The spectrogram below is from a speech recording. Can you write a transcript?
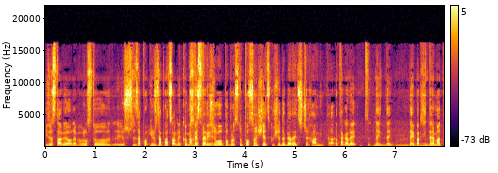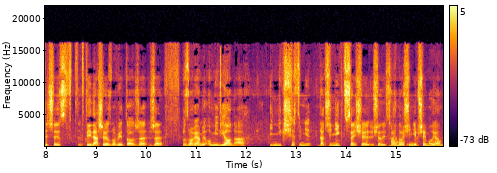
i zostały one po prostu już, już zapłacone. A Komisja sobie... wystarczyło po prostu po sąsiedzku się dogadać z Czechami, tak? No tak, ale naj, naj, najbardziej dramatyczne jest w, w tej naszej rozmowie to, że, że rozmawiamy o milionach i nikt się z tym nie, znaczy nikt, w sensie środowiska rządowe się nie przejmują.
